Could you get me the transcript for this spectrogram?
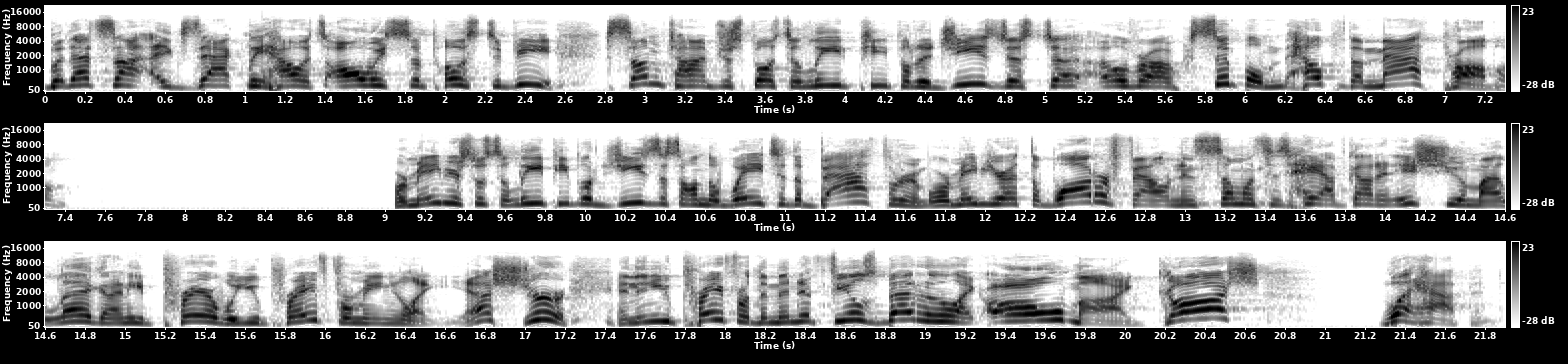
But that's not exactly how it's always supposed to be. Sometimes you're supposed to lead people to Jesus to, over a simple help with a math problem. Or maybe you're supposed to lead people to Jesus on the way to the bathroom. Or maybe you're at the water fountain and someone says, Hey, I've got an issue in my leg and I need prayer. Will you pray for me? And you're like, Yeah, sure. And then you pray for them and it feels better. And they're like, Oh my gosh, what happened?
